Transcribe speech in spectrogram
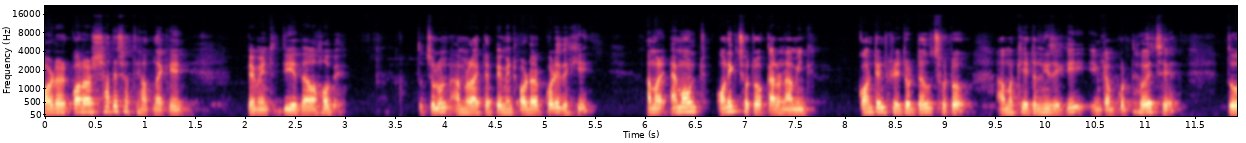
অর্ডার করার সাথে সাথে আপনাকে পেমেন্ট দিয়ে দেওয়া হবে। তো চলুন, আমরা একটা পেমেন্ট অর্ডার করে দেখি। আমার অ্যামাউন্ট অনেক ছোট, কারণ আমি কন্টেন্ট ক্রিয়েটরটাও ছোট, আমাকে এটা নিজেকেই ইনকাম করতে হয়েছে। তো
